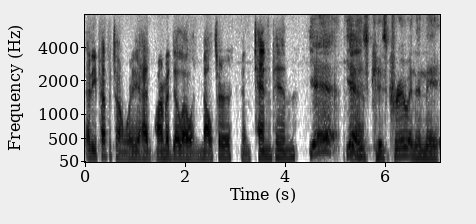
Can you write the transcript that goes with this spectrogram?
Eddie Pepitone, where you had Armadillo and Melter and Tenpin. Yeah. Yeah. Yeah. His, his crew. And then they,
